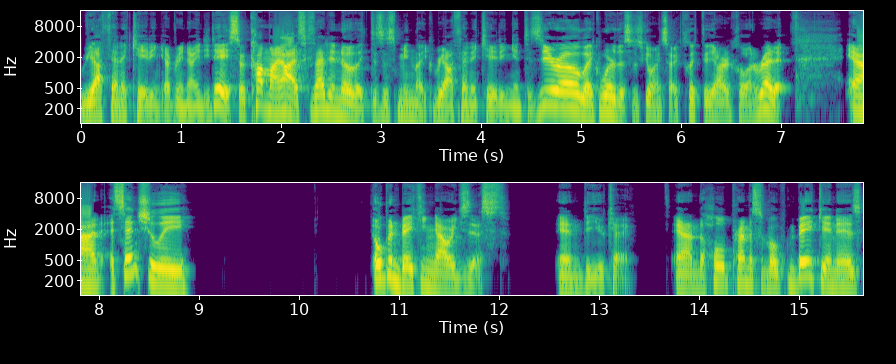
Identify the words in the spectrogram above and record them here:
reauthenticating every 90 days. So it caught my eyes because I didn't know like does this mean like reauthenticating into Xero, like where this was going. So I clicked the article and read it. And essentially open banking now exists in the UK. And the whole premise of open banking is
